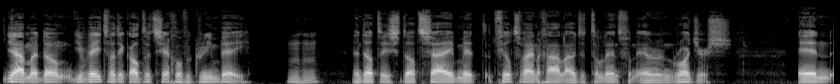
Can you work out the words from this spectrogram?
Ja, maar dan, je weet wat ik altijd zeg over Green Bay. Mm -hmm. En dat is dat zij met veel te weinig halen uit het talent van Aaron Rodgers. En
